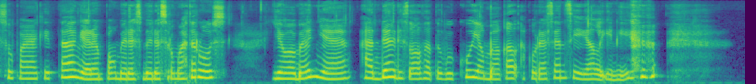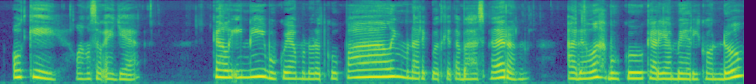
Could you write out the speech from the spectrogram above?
supaya kita nggak rempong beres-beres rumah terus? Jawabannya ada di salah satu buku yang bakal aku resensi kali ini. Oke, langsung aja. Kali ini buku yang menurutku paling menarik buat kita bahas bareng adalah buku karya Mary Kondo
